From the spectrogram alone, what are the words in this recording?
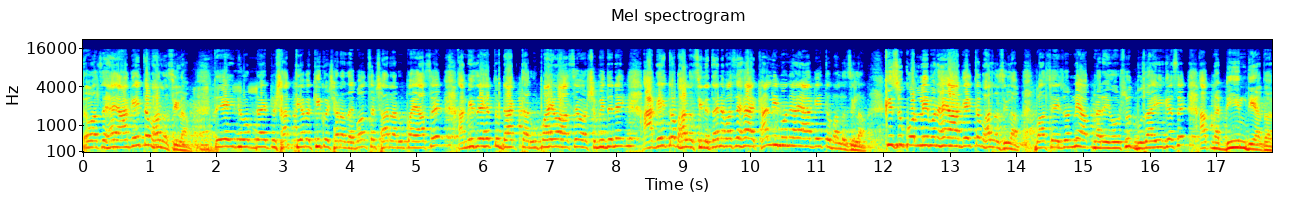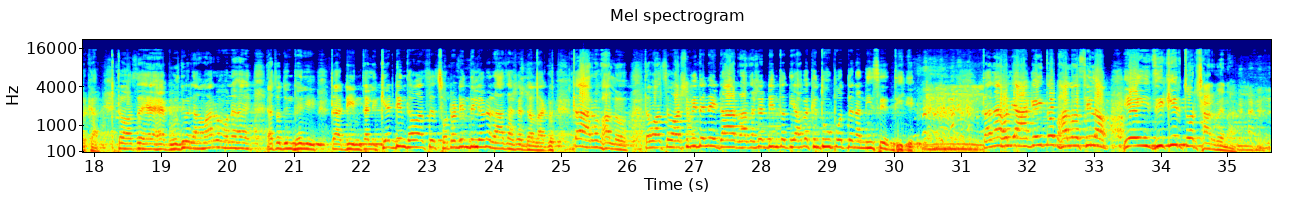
তো বলছে হ্যাঁ আগেই তো ভালো ছিলাম। তো এই রোগটা একটু সারতে হবে, কী করে সারা যায়? বলছে, সারার উপায় আছে। আমি যেহেতু ডাক্তার, উপায়ও আছে, অসুবিধে নেই। আগেই তো ভালো ছিল, তাই না? বলছে হ্যাঁ খালি মনে হয় আগেই তো ভালো ছিলাম। কিছু করলেই মনে হয় আগেই তো ভালো ছিলাম। বলছে, এই জন্যে আপনার এই ওষুধ বোঝাই গেছে, আপনার ডিম দেওয়া দরকার। তো আছে হ্যাঁ হ্যাঁ বুঝতে পারি আমারও মনে হয় এতদিন ধরি তা ডিম, তাহলে কে ডিম দেওয়া আছে? ছোট ডিম দিলে না রাজহাঁসের ডাল লাগবে। তা আরও ভালো। তো আছে অসুবিধে নেই, ডা, রাজহাঁসের ডিম তো দেওয়া হবে, কিন্তু উপর না নিচে। দিয়ে। তা না হলে আগেই তো ভালো ছিলাম। এই জিকির তোর ছাড়বে না।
